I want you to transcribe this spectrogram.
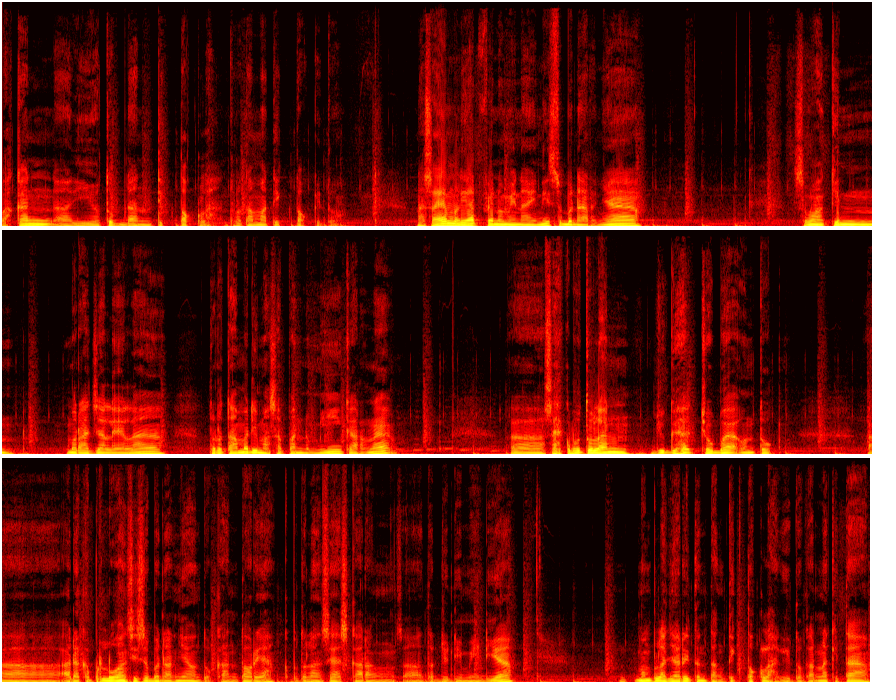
bahkan uh, di YouTube dan TikTok lah, terutama TikTok gitu. Nah, saya melihat fenomena ini sebenarnya semakin merajalela, terutama di masa pandemi karena uh, saya kebetulan juga coba untuk uh, ada keperluan sih sebenarnya untuk kantor ya. Kebetulan saya sekarang uh, terjun di media mempelajari tentang TikTok lah gitu karena kita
